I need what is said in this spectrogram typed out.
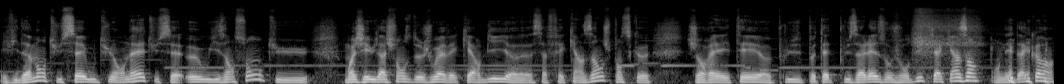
Évidemment, tu sais où tu en es, tu sais eux où ils en sont. Tu... Moi, j'ai eu la chance de jouer avec Herbie, euh, ça fait 15 ans. Je pense que j'aurais été euh, plus, peut-être plus à l'aise aujourd'hui qu'il y a 15 ans, on est d'accord.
